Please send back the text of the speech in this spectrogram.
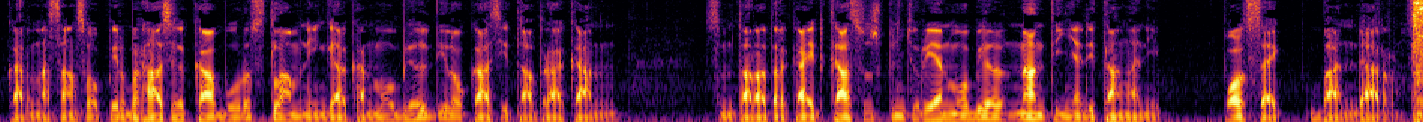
karena sang sopir berhasil kabur setelah meninggalkan mobil di lokasi tabrakan. Sementara terkait kasus pencurian mobil nantinya ditangani Polsek Bandar.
